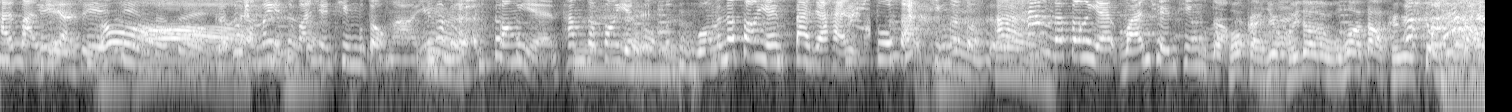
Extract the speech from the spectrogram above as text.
还蛮接近接近的，对。可是我们也是完全听不懂啊，因为他们有方言，他们的方言跟我们我们的方言大家还多少听得懂，他们的方言完全听不懂。我感觉回到了文化大革命斗争大会。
